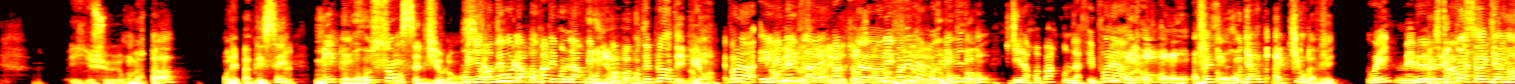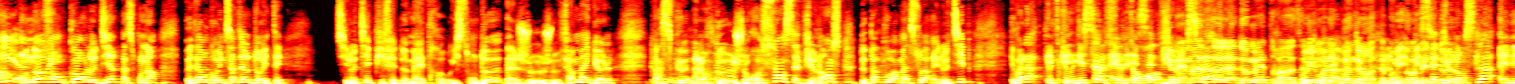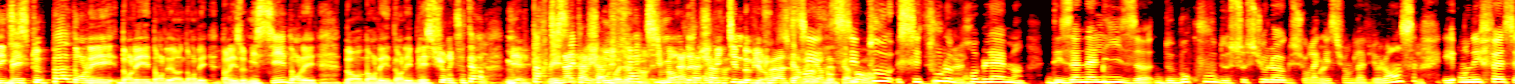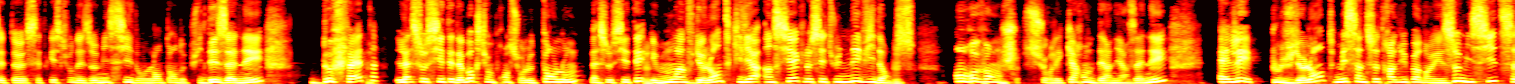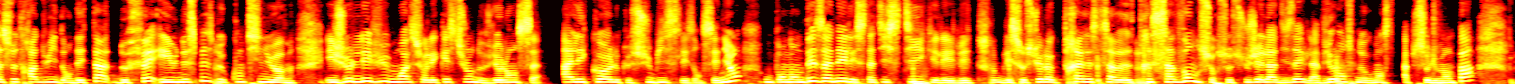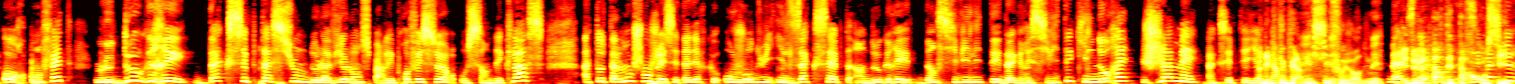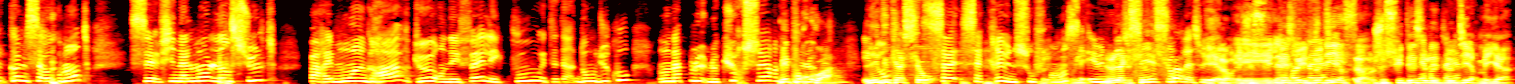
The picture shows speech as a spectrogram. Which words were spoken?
Je, on meurt pas on n'est pas blessé, mm. mais on ressent cette violence. On n'ira même pas porter plainte. On n'ira pas porter plainte. Et puis voilà. Et on même la remarque. On fait la Comment, pardon Je dis la remarque, on ne l'a fait Voilà. en fait, on regarde à qui on l'a fait. Oui, mais parce que quand c'est un gamin, on ose encore le dire parce qu'on a peut-être encore une certaine autorité. Si le type il fait deux mètres où ils sont deux, ben je, je ferme ma gueule parce que alors que je ressens cette violence de pas pouvoir m'asseoir et le type et voilà. Qu'est-ce que vous dites ça, cette violence là Même un seul à deux mètres. Hein, oui, voilà. mais, mais cette violence là, elle n'existe pas dans les dans les dans les dans les dans les homicides, dans les dans dans les dans les blessures, etc. Mais elle participe au sentiment d'être victime de violence. C'est tout c'est tout le problème des analyses de beaucoup de sociologues sur la question de la violence. Et en effet, cette cette question des homicides, on l'entend depuis des années de fait, la société, d'abord, si on prend sur le temps long, la société mmh. est moins violente qu'il y a un siècle, c'est une évidence. Mmh. En revanche, sur les 40 dernières années, elle est plus violente, mais ça ne se traduit pas dans les homicides, ça se traduit dans des tas de faits et une espèce de continuum. Et je l'ai vu, moi, sur les questions de violence à l'école que subissent les enseignants, où pendant des années, les statistiques et les, les, sociologues très, très savants sur ce sujet-là disaient que la violence n'augmente absolument pas. Or, en fait, le degré d'acceptation de la violence par les professeurs au sein des classes a totalement changé. C'est-à-dire qu'aujourd'hui, ils acceptent un degré d'incivilité, d'agressivité qu'ils n'auraient jamais accepté il y a On est plus permissif aujourd'hui. et de la part des parents aussi. Que, comme ça augmente, c'est finalement l'insulte paraît moins grave que, en effet, les coups, etc. Donc, du coup, on n'a plus le curseur. Mais pourquoi L'éducation ça, ça, crée une souffrance et une laxisme de la société. alors, je suis désolé de le dire. je suis désolé de le dire, mais il y a.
